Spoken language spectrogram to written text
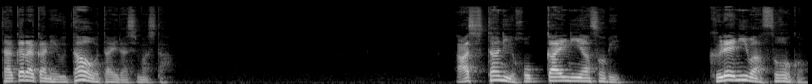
高らかに歌を歌い出しました。明日に北海に遊び、暮れには相互。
